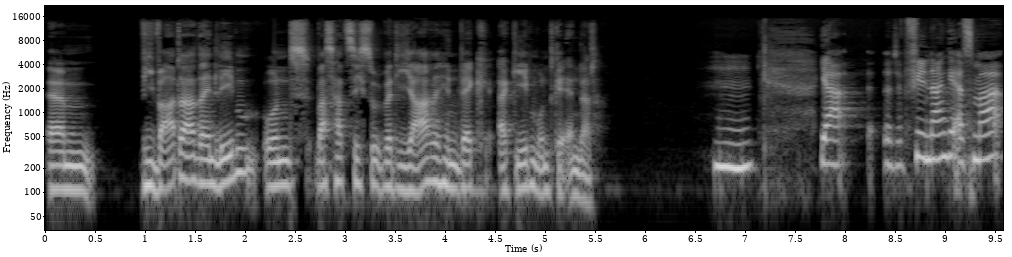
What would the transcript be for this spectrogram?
Ähm, wie war da dein Leben und was hat sich so über die Jahre hinweg ergeben und geändert? Hm. Ja, äh, vielen Dank erstmal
